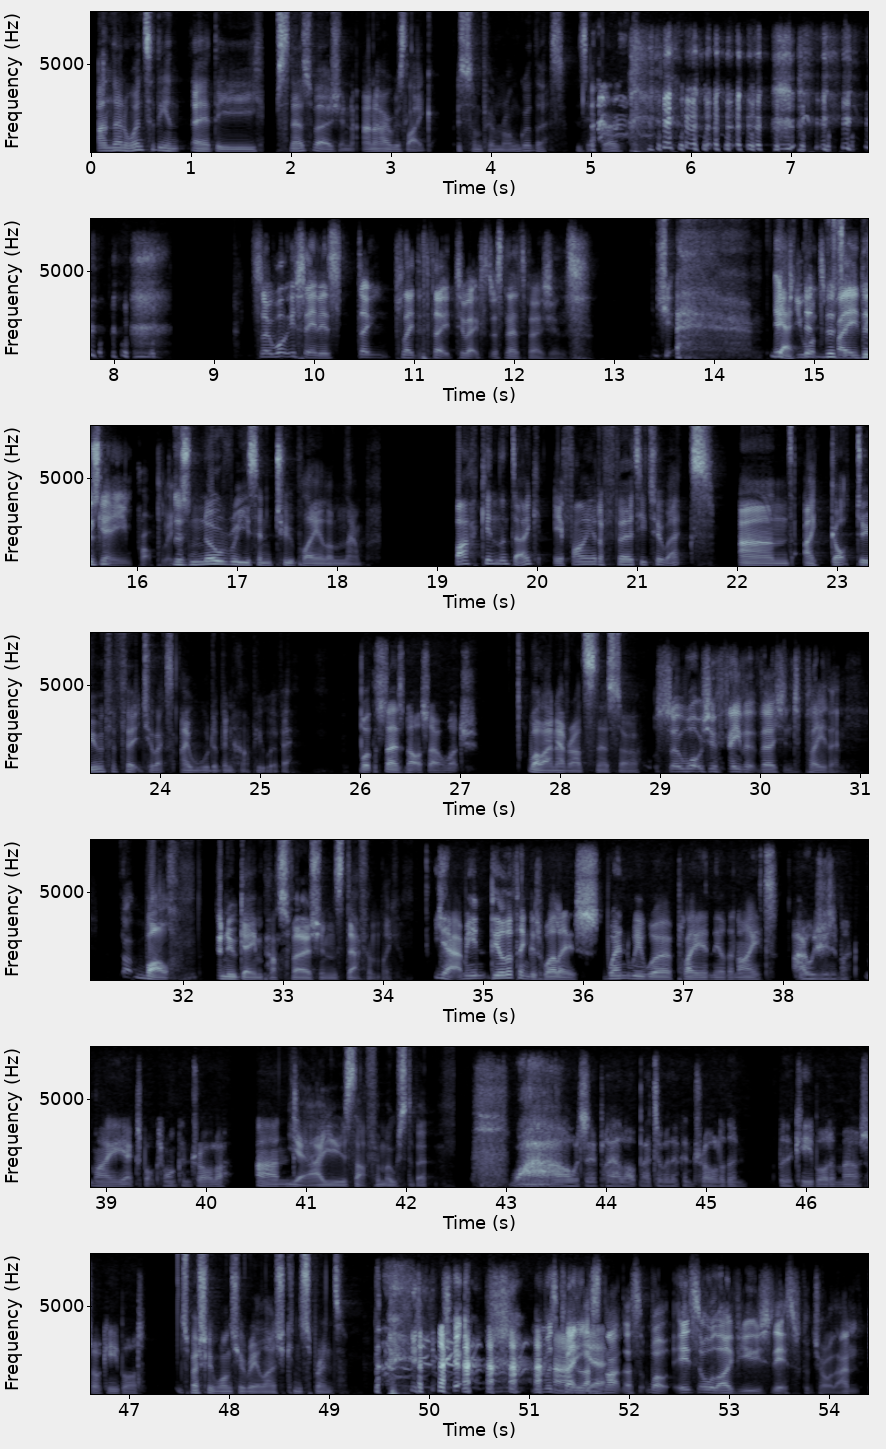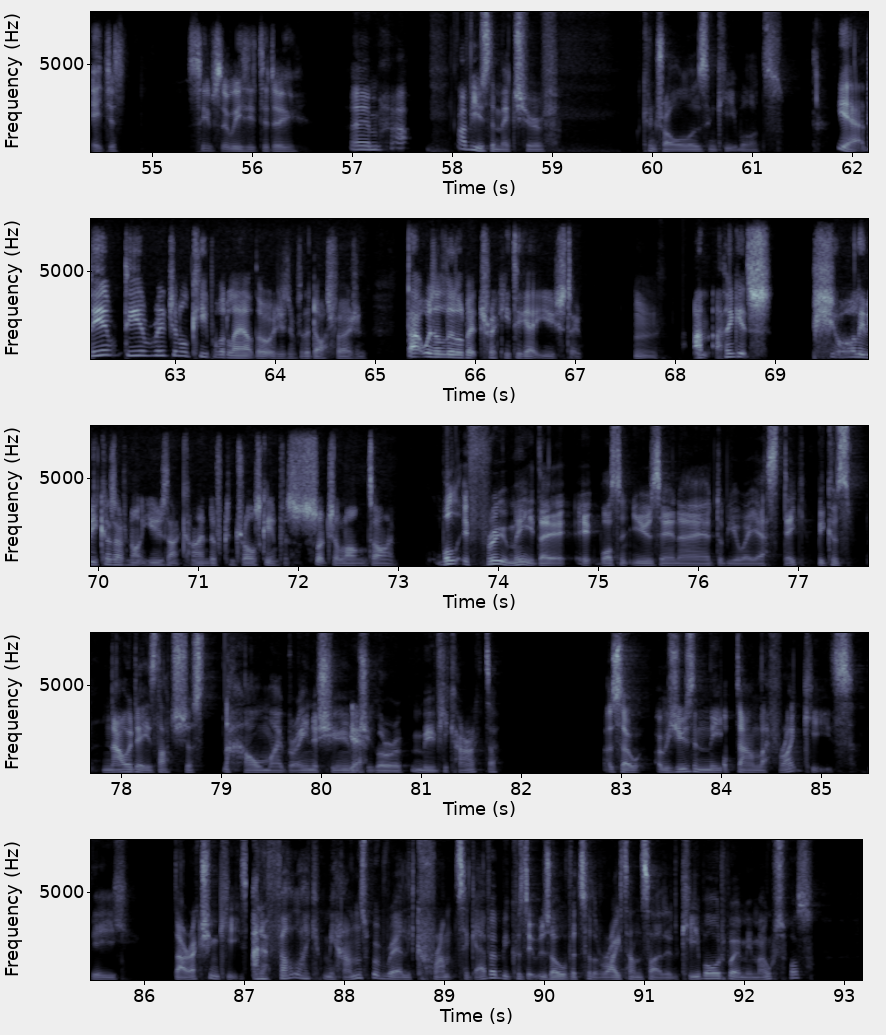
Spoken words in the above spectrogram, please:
And then I went to the uh, the SNES version, and I was like, is something wrong with this? Is it broke? so what you're saying is don't play the 32x to the SNES versions. If yeah, you want to play the game properly. There's no reason to play them now. Back in the day, if I had a 32x and I got Doom for 32x, I would have been happy with it. But the SNES not so much. Well, I never had SNES, so So what was your favourite version to play then? uh, well, the new Game Pass versions definitely. Yeah, I mean the other thing as well is when we were playing the other night, I was using my, my Xbox One controller, and Yeah, I use that for most of it. wow, does it play a lot better with a controller than with a keyboard and mouse or keyboard? Especially once you realize you can sprint. yeah. I was playing last Yeah. night. That's well, it's all I've used the Xbox controller, and it just seems so easy to do. Um, I- I've used a mixture of controllers and keyboards. Yeah, the the original keyboard layout that I was using for the DOS version, that was a little bit tricky to get used to. Hmm. And I think it's purely because I've not used that kind of control scheme for such a long time. Well, it threw me that it wasn't using a WASD because nowadays that's just how my brain assumes Yeah. you got to move your character. Uh, So I was using the up, down, left, right keys, the direction keys, and I felt like my hands were really cramped together because it was over to the right hand side of the keyboard where my mouse was.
